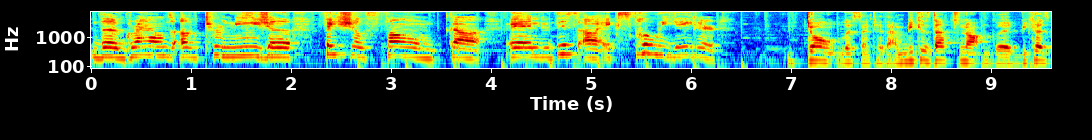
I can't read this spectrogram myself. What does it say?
the grounds of Tunisia facial foam uh, and this uh, exfoliator. Don't listen to them because that's not good because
